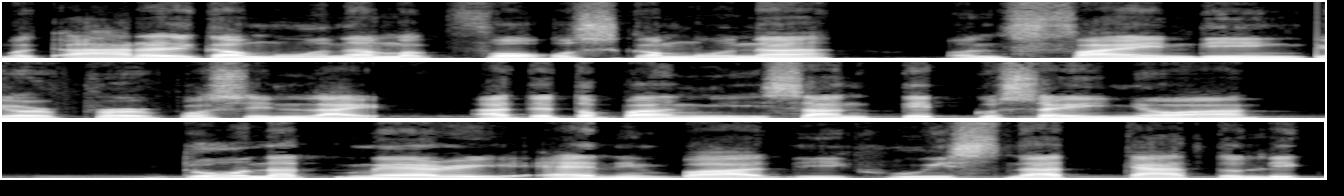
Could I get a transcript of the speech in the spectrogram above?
mag-aral ka muna, mag-focus ka muna on finding your purpose in life. At ito pang isang tip ko sa inyo ha, do not marry anybody who is not Catholic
